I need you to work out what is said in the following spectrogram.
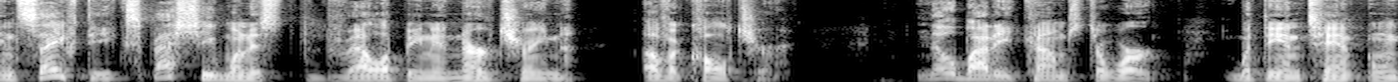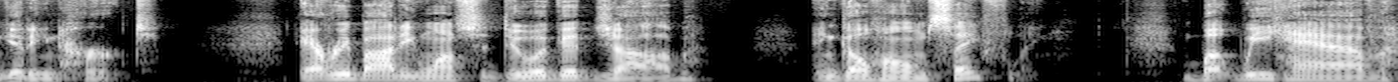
in safety, especially when it's developing and nurturing of a culture. Nobody comes to work with the intent on getting hurt. Everybody wants to do a good job and go home safely. But we have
